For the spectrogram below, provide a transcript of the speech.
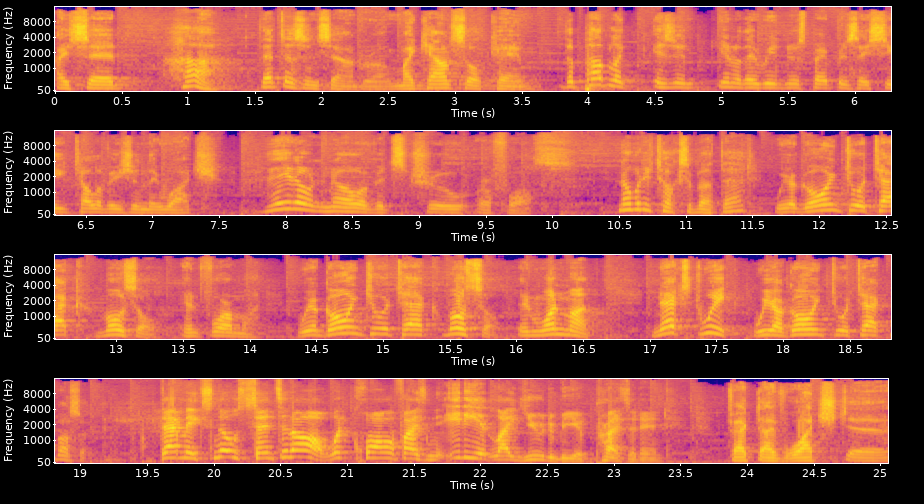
I said, "Huh, that doesn't sound wrong." My counsel came. The public isn't, you know, they read newspapers, they see television, they watch. They don't know if it's true or false. Nobody talks about that. We are going to attack Mosul in 4 months. We are going to attack Mosul in 1 month. Next week, we are going to attack Mosul. That makes no sense at all. What qualifies an idiot like you to be a president? In fact, I've watched uh,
